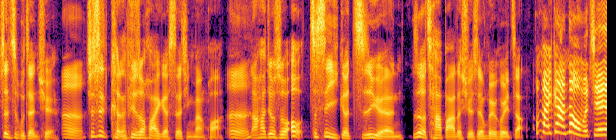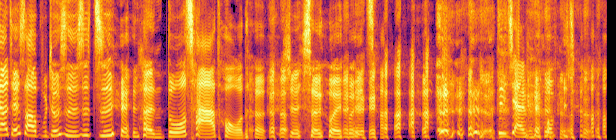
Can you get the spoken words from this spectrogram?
政治不正确。嗯，就是可能譬如说画一个色情漫画，嗯，然后他就说，哦，这是一个支援热插拔的学生会会长。Oh my god！那我们今天要介绍的不就是是支援很多。多插头的学生会会长，听起来没有比较好。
